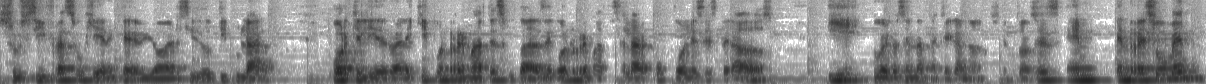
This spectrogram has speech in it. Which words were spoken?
sus cifras sugieren que debió haber sido titular porque lideró al equipo en remates, jugadas de gol, remates al arco, goles esperados y duelos en ataque ganados. Entonces, en, en resumen,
